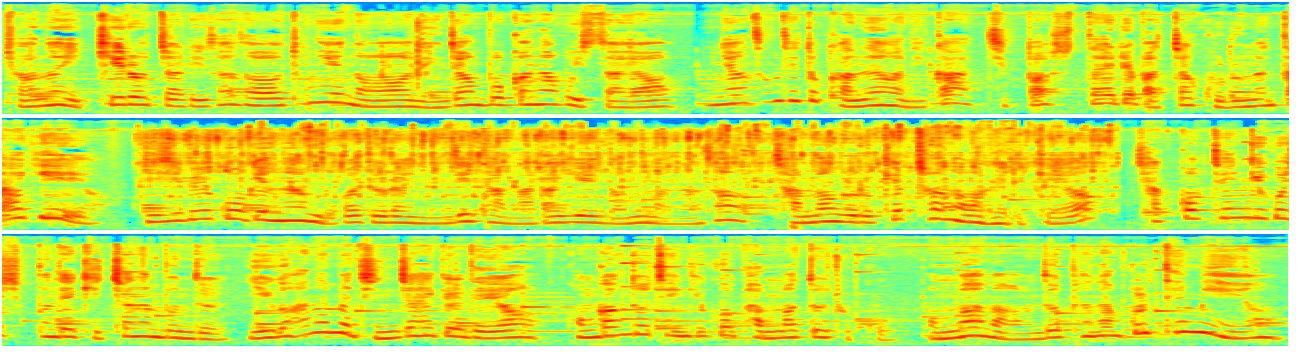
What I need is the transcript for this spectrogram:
저는 2kg짜리 사서 통에 넣어 냉장 보관하고 있어요. 그냥 상태도 가능하니까 집밥 스타일에 맞춰 고르면 딱이에요. 21곡에는 뭐가 들어있는지 다 말하기에 너무 많아서 자막으로 캡처 넣어드릴게요. 잡곡 챙기고 싶은데 귀찮은 분들 이거 하나면 진짜 해결돼요. 건강도 챙기고 밥맛도 좋고 엄마 마음도 편한 꿀템이에요.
